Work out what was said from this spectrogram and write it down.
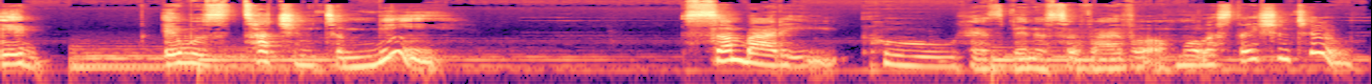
It it was touching to me. Somebody who has been a survivor of molestation too.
